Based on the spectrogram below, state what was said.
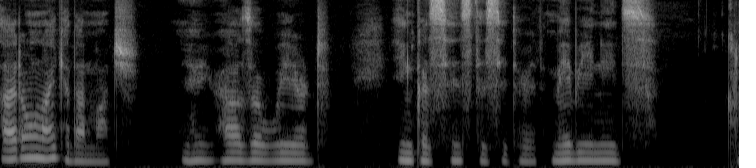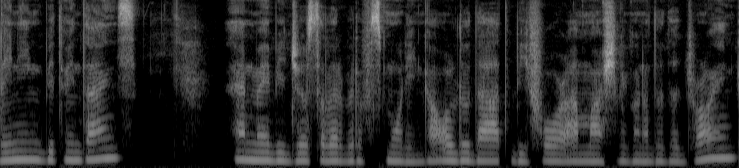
I don't like it that much. It has a weird inconsistency to it. Maybe it needs cleaning between times and maybe just a little bit of smoothing. I'll do that before I'm actually gonna do the drawing.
